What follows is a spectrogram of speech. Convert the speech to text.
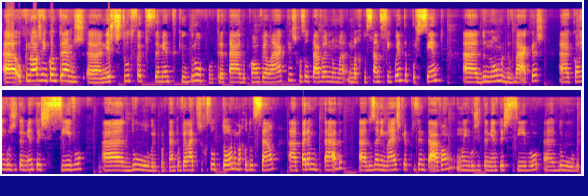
Uh, o que nós encontramos uh, neste estudo foi precisamente que o grupo tratado com Velactis resultava numa, numa redução de 50% uh, do número de vacas com engurgitamento excessivo do ubre. Portanto, o Velactis resultou numa redução para metade dos animais que apresentavam um engurgitamento excessivo do ubre.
